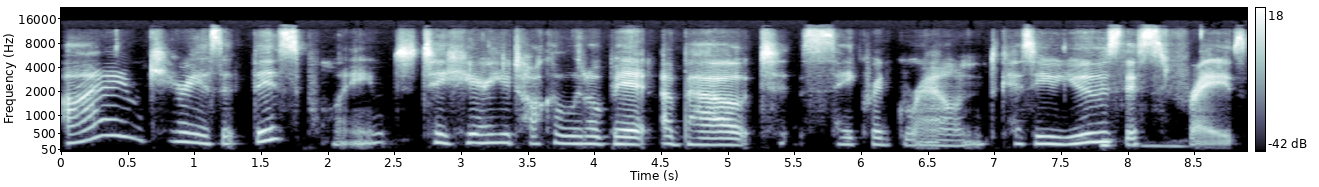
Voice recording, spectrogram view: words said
I'm curious at this point to hear you talk a little bit about sacred ground because you use this mm-hmm. phrase,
